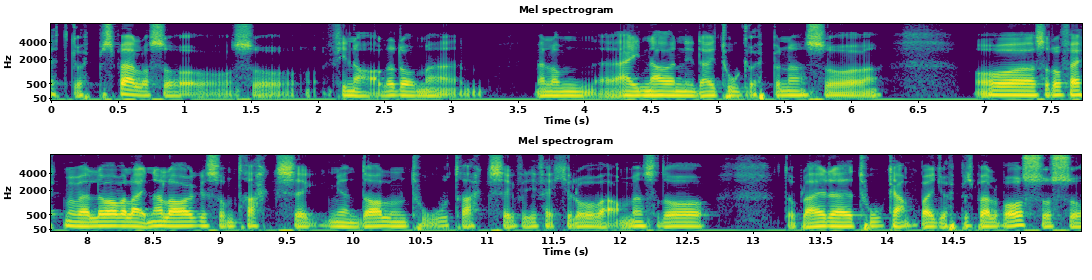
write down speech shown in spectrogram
et gruppespill og så, så finale da med, mellom eneren i de to gruppene. Så, og, så da fikk vi vel Det var vel ene laget som trakk seg. Mjøndalen 2 trakk seg, for de fikk ikke lov å være med. Så da da ble det to kamper i gruppespillet på oss, og så,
